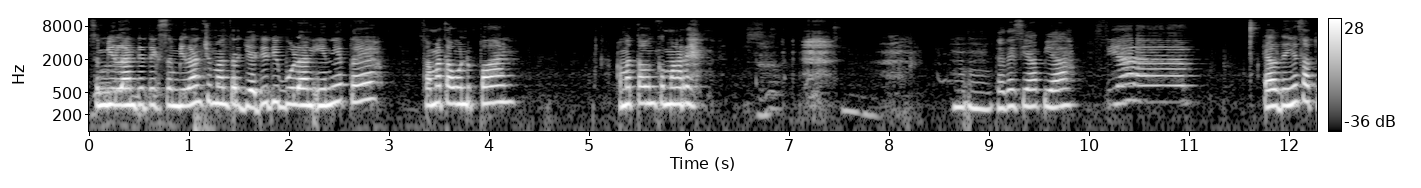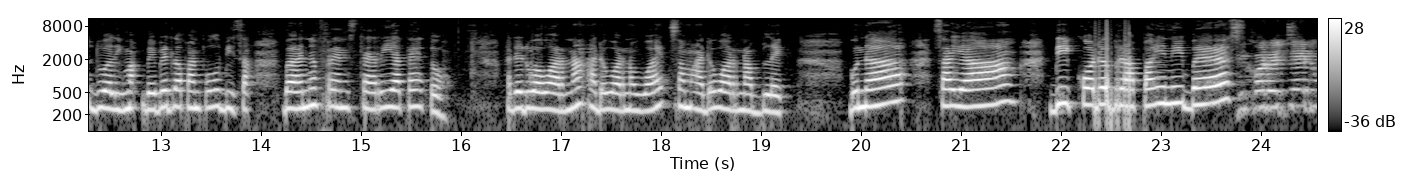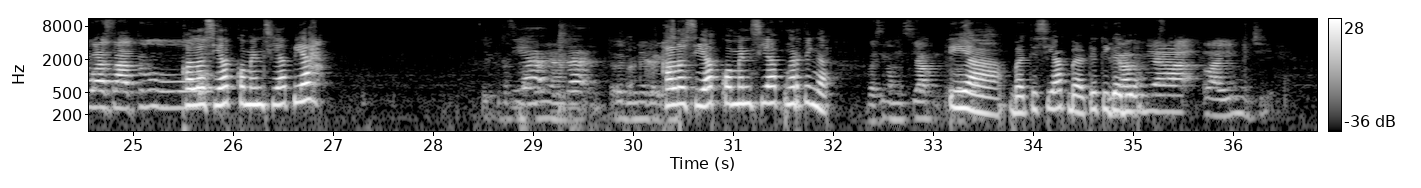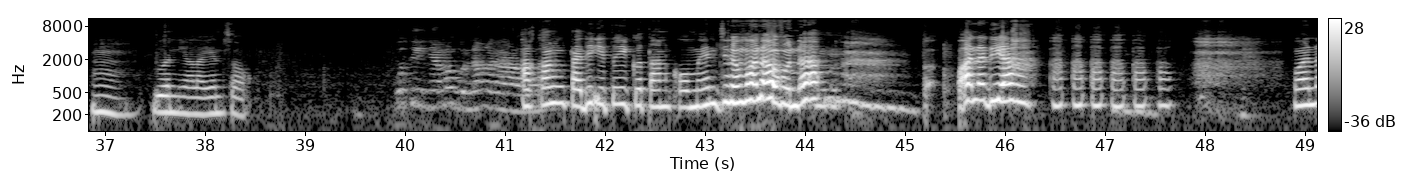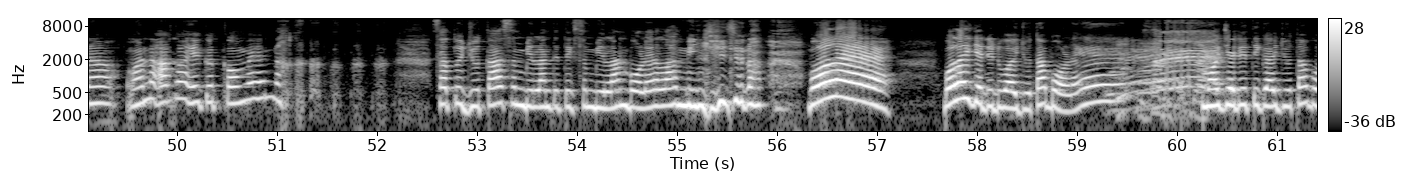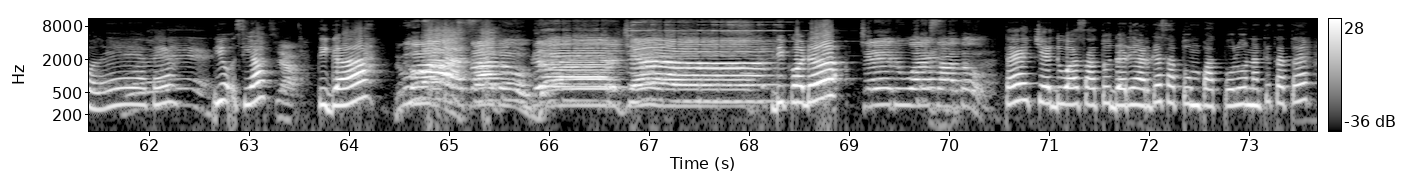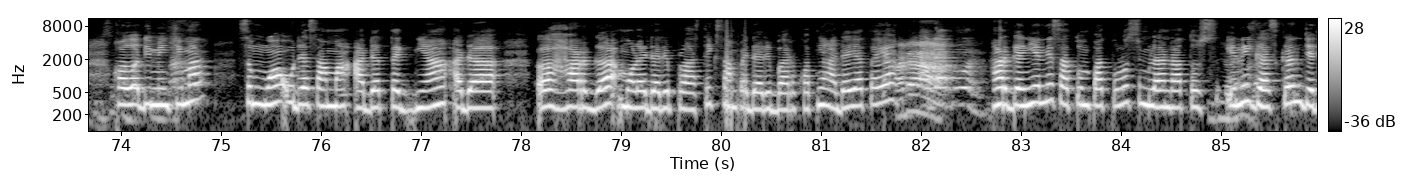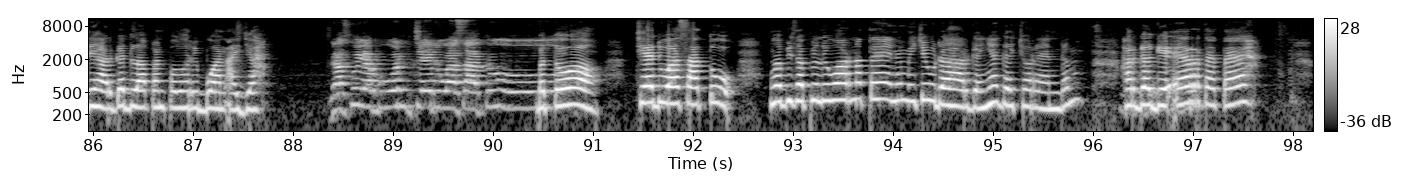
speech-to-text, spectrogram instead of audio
9.9 cuman terjadi di bulan ini teh sama tahun depan sama tahun kemarin teteh siap ya Siap. LD-nya 125, BB 80 bisa. Bahannya Friendsteria teh tuh. Ada dua warna, ada warna white sama ada warna black. Bunda, sayang, di kode berapa ini, Bes? Di kode C21. Kalau siap komen siap ya. Siap, Bunda. Eh, dunia Kalau siap komen siap, ngerti nggak? Berarti kamu siap. Iya, berarti siap berarti tiga dua. dunia lain nih, Ci. Hmm, dua nia lain sok. Putihnya mah Bunda nggak naruh. Akang tadi itu ikutan komen, cina mana bunda? Mana dia? Ah, ah, ah, ah, ah, ah. Mana mana akang ikut komen? Satu juta sembilan titik sembilan bolehlah minji cina. Boleh, boleh jadi dua juta boleh. Bisa. Mau jadi tiga juta boleh ya teh. Yuk siap? Siap. Tiga Dua, satu, gerjat. di kode C21. Teh C21 dari harga 140 nanti teteh kalau di Minci mah semua udah sama ada tagnya ada eh, harga mulai dari plastik sampai dari barcode-nya ada ya teh ya Ada, Ada. Bun. harganya ini 140 900 ini gaskan jadi harga 80 ribuan aja Gasku ya, Bun. C21. betul C21 nggak bisa pilih warna teh ini Mici udah harganya gacor random harga GR teteh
